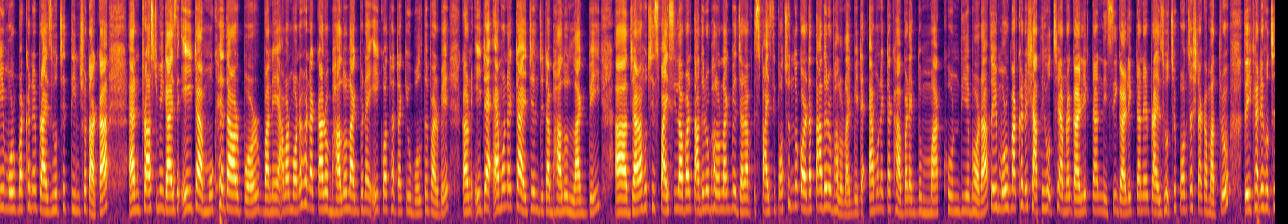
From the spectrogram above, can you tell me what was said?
এই মোরগ মাখানের প্রাইস হচ্ছে তিনশো টাকা। অ্যান্ড ট্রাস্ট মি গাইজ এইটা মুখে দেওয়ার পর মানে আমার মনে হয় না কারও ভালো লাগবে না, এই কথাটা কেউ বলতে পারবে। কারণ এটা এমন একটা আইটেম যেটা ভালো লাগবেই। যারা হচ্ছে স্পাইসি লাভার তাদেরও ভালো লাগবে। যারা স্পাইসি পছন্দ করে না, তাদেরও ভালো লাগবে। এটা এমন একটা খাবার, একদম মাখন দিয়ে ভরা। তো এই মোরগ মাখানের সাথে হচ্ছে আমরা গার্লিক নান নিছি। গার্লিক নানের প্রাইস হচ্ছে পঞ্চাশ টাকা মাত্র। তো এখানে হচ্ছে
